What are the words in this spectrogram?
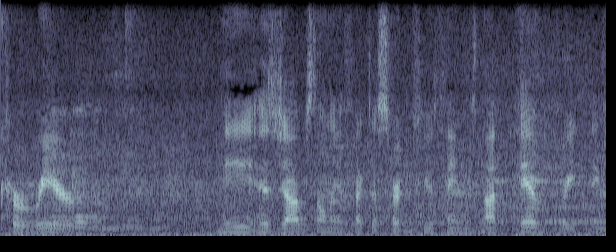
career. He his job is to only affect a certain few things, not everything.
